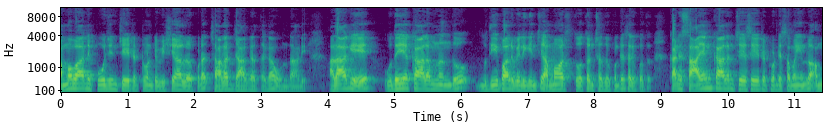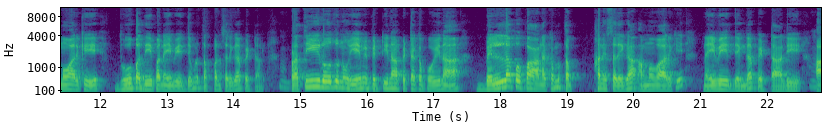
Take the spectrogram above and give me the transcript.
అమ్మవారిని పూజించేటటువంటి విషయాల్లో కూడా చాలా జాగ్రత్తగా ఉండాలి. అలాగే ఉదయకాలం నందు దీపాలు వెలిగించి అమ్మవారి స్తోత్రం చదువుకుంటే సరిపోతుంది. కానీ సాయంకాలం చేసేటటువంటి సమయంలో అమ్మవారికి ధూప దీప నైవేద్యములు తప్పనిసరిగా పెట్టాలి. ప్రతిరోజు నువ్వు ఏమి పెట్టినా పెట్టకపోయినా బెల్లపు పానకం తప్పనిసరిగా అమ్మవారికి నైవేద్యంగా పెట్టాలి. ఆ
